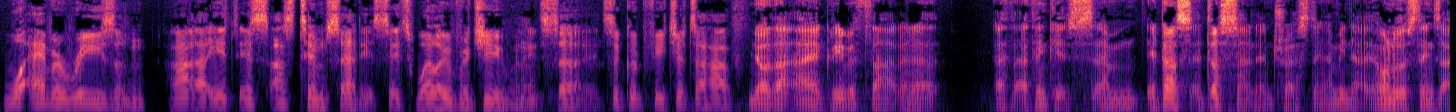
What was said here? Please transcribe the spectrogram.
whatever reason, uh, it, it's as Tim said, it's it's well overdue, and it's uh, it's a good feature to have. no, that I agree with that, and. Uh, I, th- I think it's um, it does it does sound interesting. I mean, uh, one of those things I,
